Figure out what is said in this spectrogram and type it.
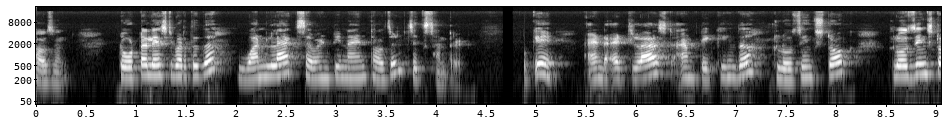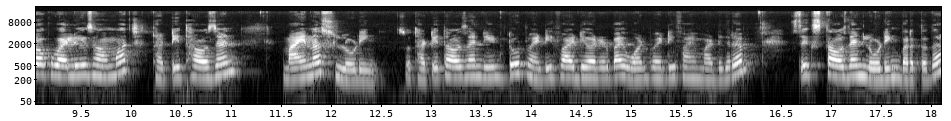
thousand total ಎಷ್ಟು ಬರ್ತದೆ? One lakh seventy nine thousand six hundred okay? And at last i'm taking the closing stock. Closing stock value is how much? 30000 minus loading. So 30000 into 25 divided by 125 ಮಾಡಿದ್ರೆ 6000 ಲೋಡಿಂಗ್ ಬರ್ತದೆ.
